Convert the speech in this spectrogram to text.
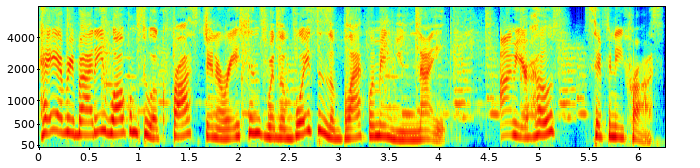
Hey, everybody, welcome to Across Generations, where the voices of Black women unite. I'm your host, Tiffany Cross.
